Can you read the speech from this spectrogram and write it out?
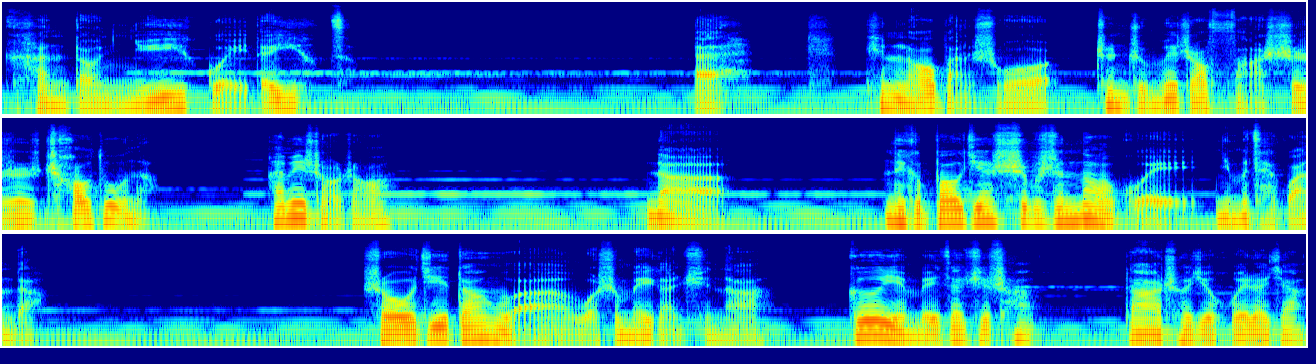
看到女鬼的影子。哎，听老板说正准备找法师超度呢，还没找着，那那个包间是不是闹鬼？你们才关的？手机当晚我是没敢去拿，歌也没再去唱，打车就回了家。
